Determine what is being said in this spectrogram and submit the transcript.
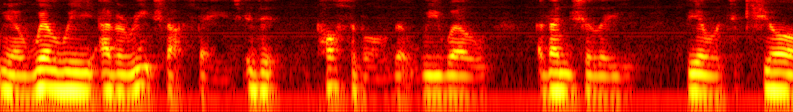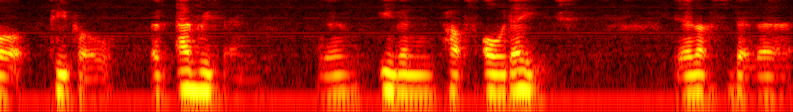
you know, will we ever reach that stage? Is it possible that we will eventually be able to cure people of everything? You know, even perhaps old age. You know, that's a bit of a,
